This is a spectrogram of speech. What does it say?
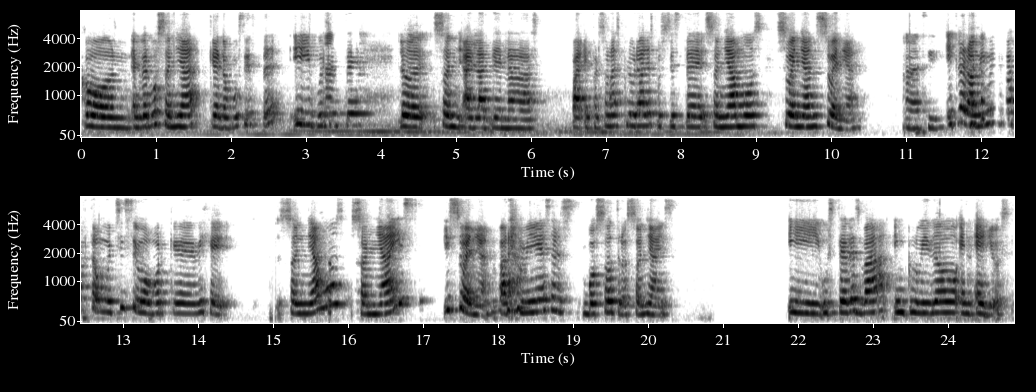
con el verbo soñar, que lo pusiste, y pusiste lo, soñ, en, la, en las personas plurales, pues este soñamos, sueñan, sueñan. Ah, sí. Y claro, a mí me impactó muchísimo porque dije, soñamos, soñáis y sueñan. Para mí es el vosotros soñáis. Y ustedes va incluido en ellos,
